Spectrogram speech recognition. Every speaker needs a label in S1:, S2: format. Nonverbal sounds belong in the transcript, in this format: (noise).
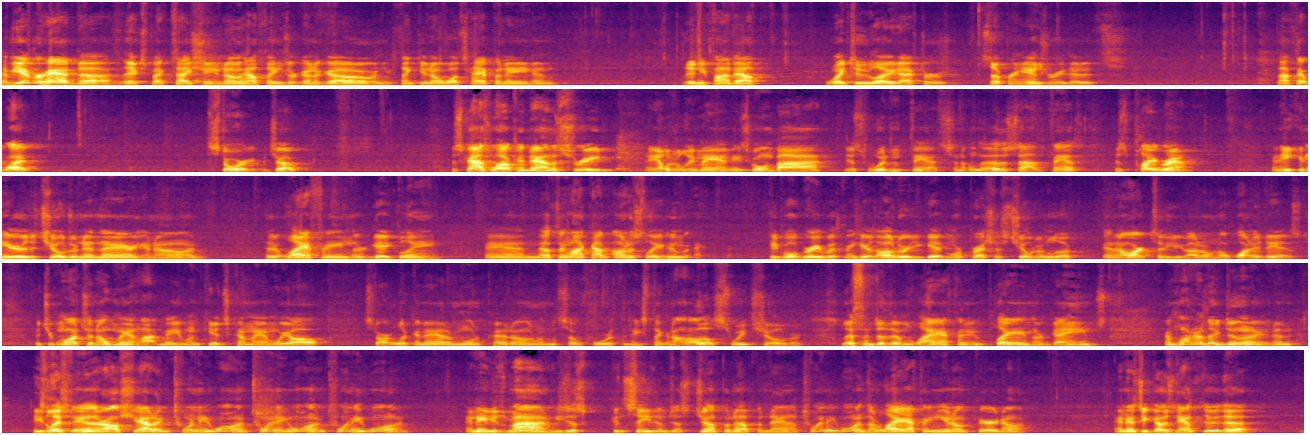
S1: Have you ever had uh, the expectation you know how things are going to go and you think you know what's happening and then you find out way too late after suffering injury that it's not that way? Story, a joke. This guy's walking down the street, an elderly man, he's going by this wooden fence, and on the other side of the fence is a playground. And he can hear the children in there, you know, and they're laughing, they're giggling, and nothing like I honestly, who people agree with me here. The older you get, more precious children look and are to you. I don't know what it is, but you can watch an old man like me when kids come in, we all start looking at them, want to pet on them, and so forth. And he's thinking, oh, those sweet children. Listen to them laughing and playing their games. And what are they doing? And he's listening, and they're all shouting, 21, 21, 21. And in his mind, he's just can see them just jumping up and down. 21, they're laughing, you know, carrying on. And as he goes down through the,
